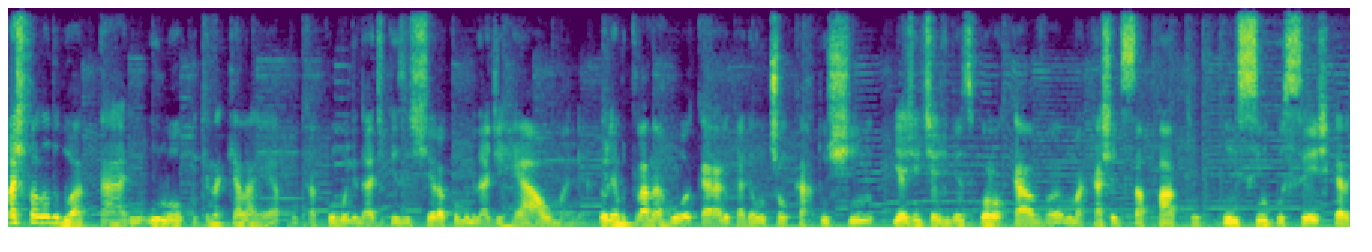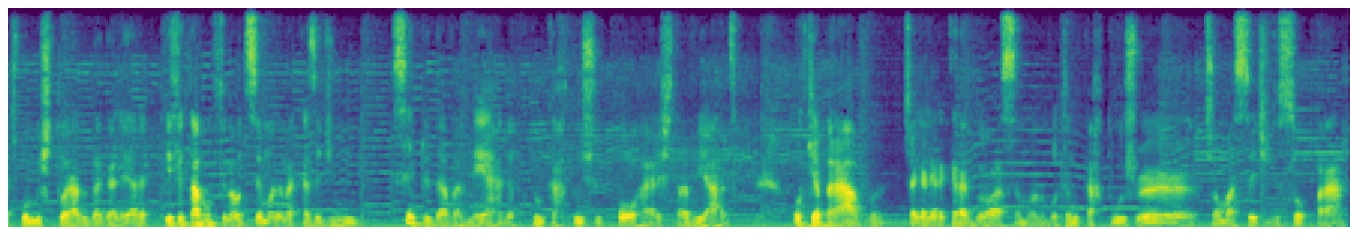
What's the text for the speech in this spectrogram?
Mas falando do Atari, o louco é que naquela época a comunidade que existia era a comunidade real, mané. Eu lembro que lá na rua, caralho, cada um tinha um cartuchinho e a gente às vezes colocava numa caixa de sapato uns 5, 6 que era tipo misturado da galera e ficava um final de semana na casa de um sempre dava merda, porque um cartucho, porra, era extraviado ou quebrava. Tinha galera que era grossa, mano, botando cartucho, tinha um macete de soprar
